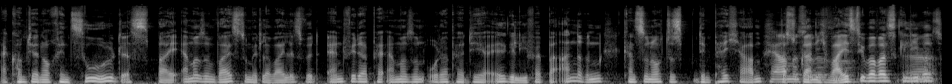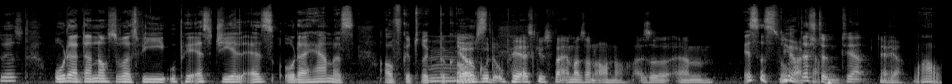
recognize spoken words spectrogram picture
Da kommt ja noch hinzu, dass bei Amazon weißt du mittlerweile, es wird entweder per Amazon oder per DHL geliefert. Bei anderen kannst du noch das, den Pech haben, dass Hermes du gar nicht so. weißt, über was geliefert wirst. Oder dann noch sowas wie UPS, GLS oder Hermes aufgedrückt bekommst. Ja, gut, UPS gibt es bei Amazon auch noch. Also, ähm, Ist es so? Ja. das klar. stimmt, ja. ja, ja. Wow.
